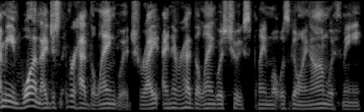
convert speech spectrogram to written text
I mean, one, I just never had the language, right? I never had the language to explain what was going on with me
